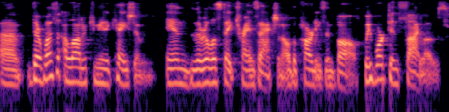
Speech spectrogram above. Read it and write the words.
uh, there wasn't a lot of communication in the real estate transaction, all the parties involved. We worked in silos.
